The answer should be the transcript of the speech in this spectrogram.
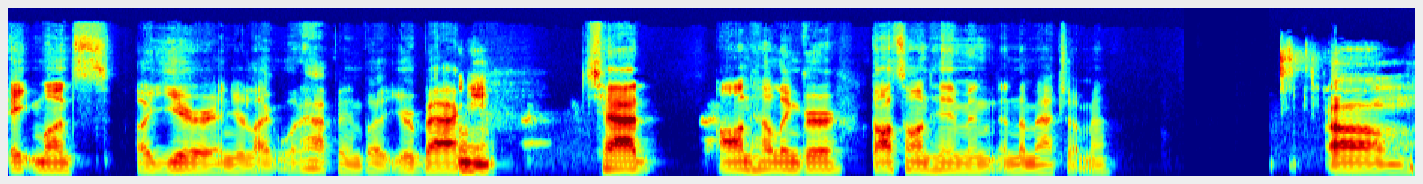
eight months, a year, and you're like, what happened? But you're back. Mm-hmm. Chad Anheliger, thoughts on him and, and the matchup, man. Um,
